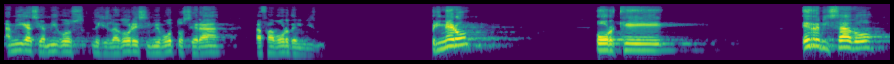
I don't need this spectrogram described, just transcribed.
amigas y amigos legisladores, y mi voto será a favor del mismo? Primero, porque he revisado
